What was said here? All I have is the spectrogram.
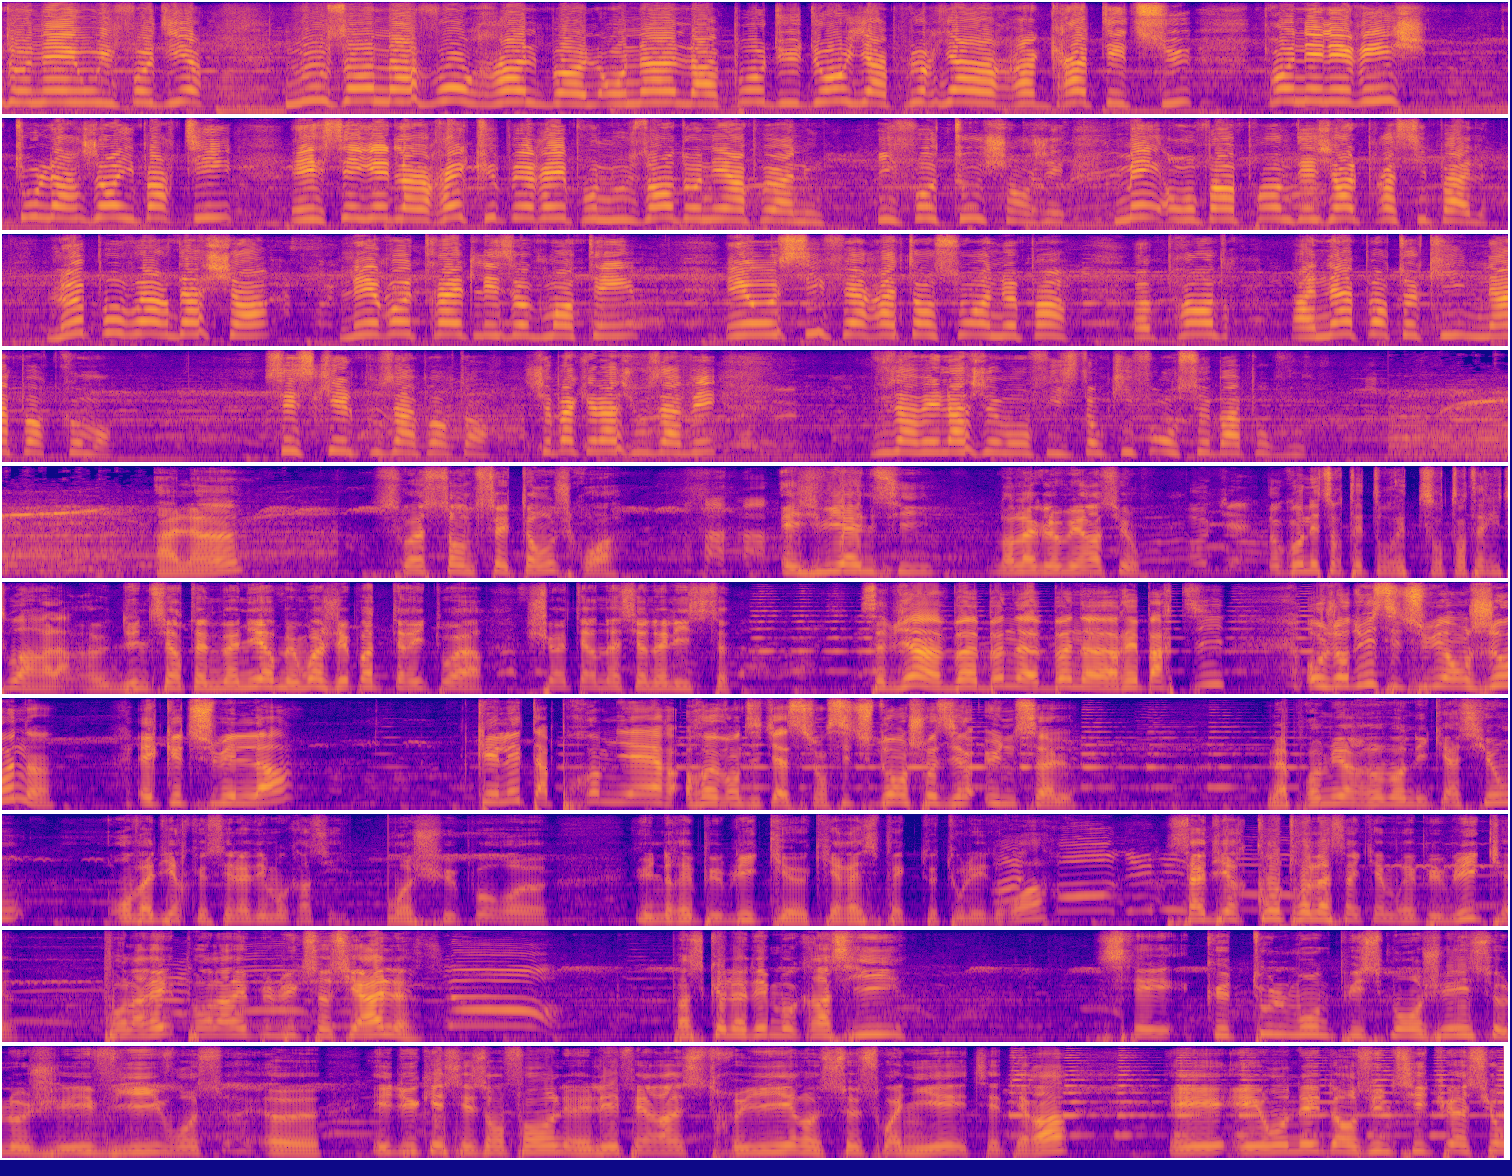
Moment où il faut dire nous en avons ras-le-bol. On a la peau du dos, il n'y a plus rien à gratter dessus. Prenez les riches, tout l'argent est parti et essayez de le récupérer pour nous en donner un peu à nous. Il faut tout changer. Mais on va prendre déjà le principal le pouvoir d'achat, les retraites, les augmenter et aussi faire attention à ne pas euh, prendre à n'importe qui, n'importe comment. C'est ce qui est le plus important. Je ne sais pas quel âge vous avez. Vous avez l'âge de mon fils, donc il faut, on se bat pour vous. Alain, 67 ans, je crois. Et je vis à Annecy, dans l'agglomération. Donc on est sur, ton- sur ton territoire là. Euh, D'une certaine manière, mais moi, j'ai pas de territoire. Je suis internationaliste. C'est bien, bo- bonne, bonne euh, répartie. Aujourd'hui, si tu es en jaune et que tu es là, quelle est ta première revendication? Si tu dois en choisir une seule. La première revendication, on va dire que c'est la démocratie. Moi, je suis pour euh, une république qui respecte tous les droits, c'est-à-dire contre la Ve République, pour la, République sociale, parce que la démocratie, c'est que tout le monde puisse manger, se loger, vivre, euh, éduquer ses enfants, les faire instruire, se soigner, etc. Et, on est dans une situation,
